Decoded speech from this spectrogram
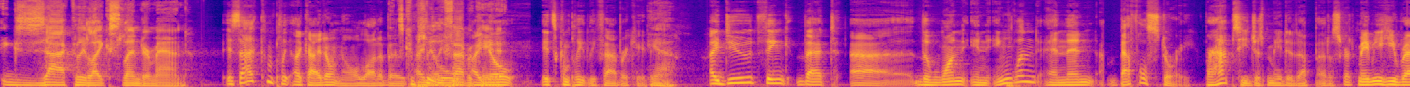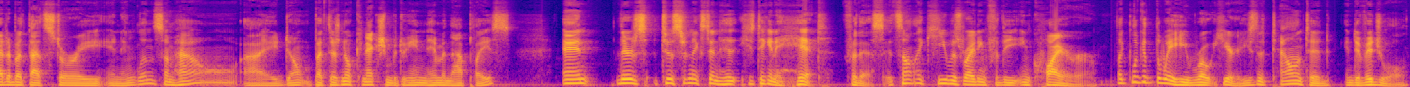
Exactly like Slender Man. Is that complete? Like, I don't know a lot about. It's completely I know, fabricated. I know it's completely fabricated. Yeah. I do think that uh, the one in England and then Bethel's story, perhaps he just made it up out of scratch. Maybe he read about that story in England somehow. I don't, but there's no connection between him and that place. And there's, to a certain extent, he's taken a hit for this. It's not like he was writing for the Inquirer. Like, look at the way he wrote here. He's a talented individual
